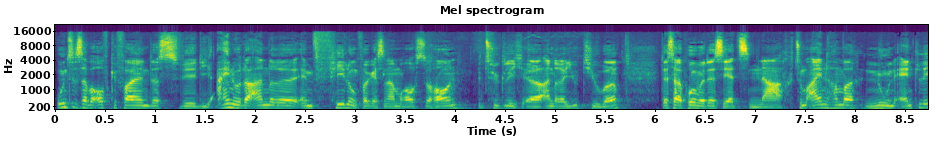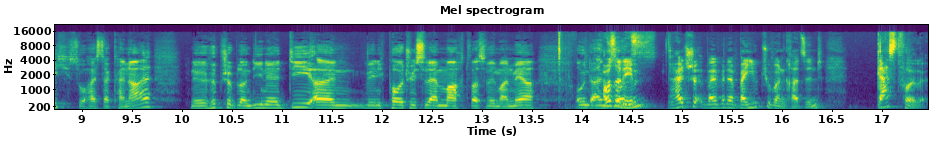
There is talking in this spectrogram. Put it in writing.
Uns ist aber aufgefallen, dass wir die ein oder andere Empfehlung vergessen haben rauszuhauen bezüglich äh, anderer YouTuber. Deshalb holen wir das jetzt nach. Zum einen haben wir nun endlich, so heißt der Kanal, eine hübsche Blondine, die ein wenig Poetry Slam macht. Was will man mehr? Und Außerdem, halt, weil wir da bei YouTubern gerade sind, Gastfolge.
